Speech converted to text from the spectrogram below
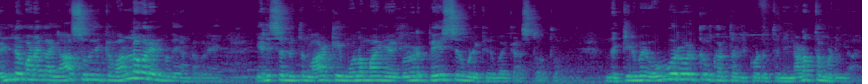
ரெண்டு மடங்காய் ஆசீர்வதிக்க வல்லவர் என்பதை ஆண்டவரே எலிசபெத்தின் வாழ்க்கை மூலமாக எங்களோட பேசி கிருபை கஷ்டத்தோம் இந்த கிருமை ஒவ்வொருவருக்கும் கர்த்தனை கொடுத்து நீ நடத்த முடியாது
